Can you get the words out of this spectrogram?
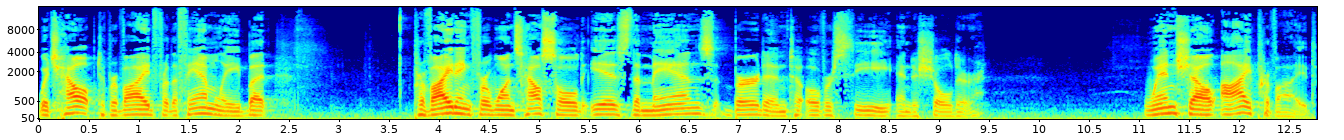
which helped to provide for the family, but Providing for one's household is the man's burden to oversee and to shoulder. When shall I provide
